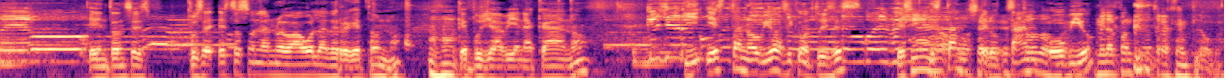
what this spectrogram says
veo. Entonces, pues eh, estos son la nueva ola de reggaetón, ¿no? Que pues ya viene acá, ¿no? Y, y es tan obvio, así como tú dices, es, Sí, es no, tan, o sea, pero es tan todo, obvio Mira, ponte otro ejemplo, güey.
